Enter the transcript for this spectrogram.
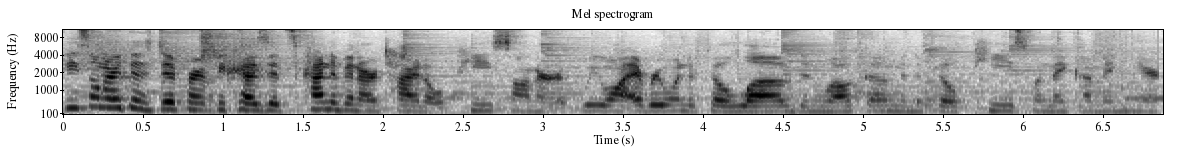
Peace on Earth is different because it's kind of in our title, Peace on Earth. We want everyone to feel loved and welcome and to feel peace when they come in here.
